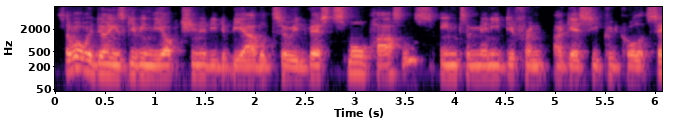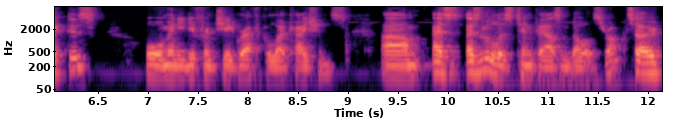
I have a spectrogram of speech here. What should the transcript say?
So, what we're doing is giving the opportunity to be able to invest small parcels into many different, I guess you could call it sectors or many different geographical locations um, as, as little as $10,000, right? So,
